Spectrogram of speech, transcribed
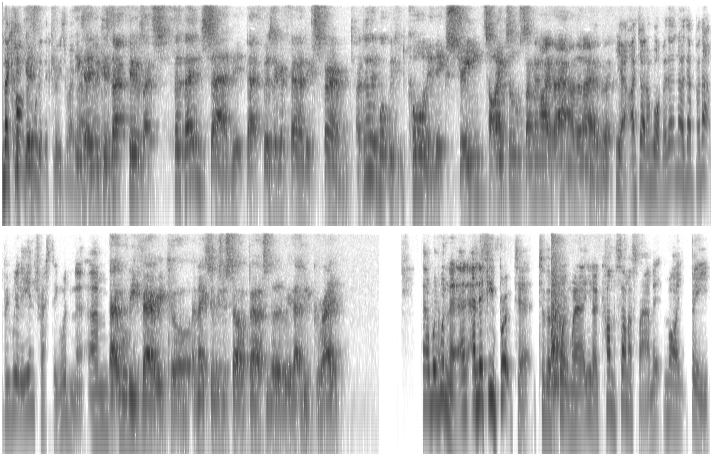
They can't because, call it the cruiserweight exactly, because that feels like for them, sadly, that feels like a failed experiment. I don't know what we could call it, the extreme title, something like that. I don't know, but yeah, I don't know what, but that, no, that but that'd be really interesting, wouldn't it? Um, that would be very cool. An X Division style belt in WWE, that'd be great. That would, wouldn't it? And, and if you booked it to the point where, you know, come SummerSlam, it might be,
